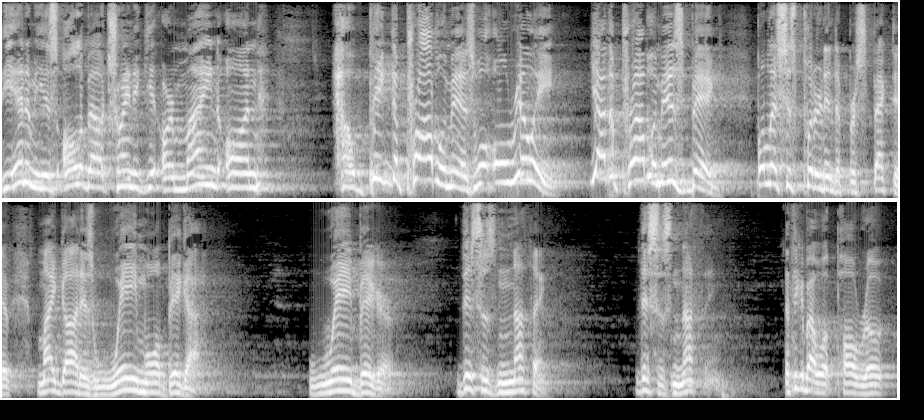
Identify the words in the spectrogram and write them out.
the enemy is all about trying to get our mind on how big the problem is. Well, oh, really? Yeah, the problem is big. But let's just put it into perspective. My God is way more bigger. Way bigger. This is nothing. This is nothing. Now think about what Paul wrote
